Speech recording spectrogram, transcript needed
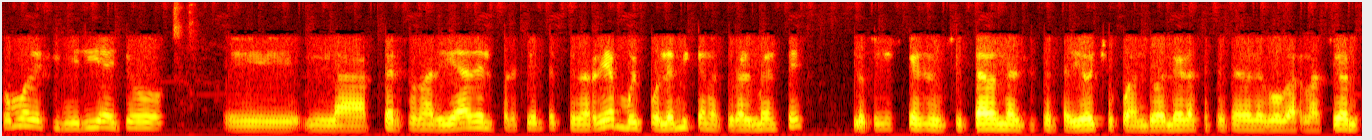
cómo definiría yo eh, la personalidad del presidente Echeverría, muy polémica naturalmente, los hechos que se suscitaron en el 68 cuando él era secretario de Gobernación,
